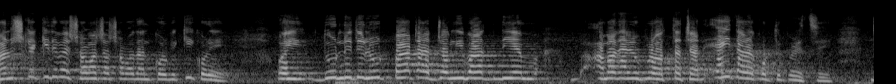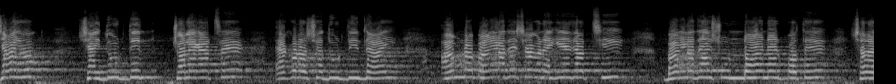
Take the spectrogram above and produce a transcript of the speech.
মানুষকে কি দেবে, সমস্যার সমাধান করবে কি করে? ওই দুর্নীতি, লুটপাট আর জঙ্গিবাদ নিয়ে আমাদের উপর অত্যাচার, এই তারা করতে পেরেছে। যাই হোক, সেই দুর্দিন চলে গেছে এখনও সে দুর্দিন নাই। আমরা বাংলাদেশ এখন এগিয়ে যাচ্ছি। বাংলাদেশ উন্নয়নের পথে সারা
